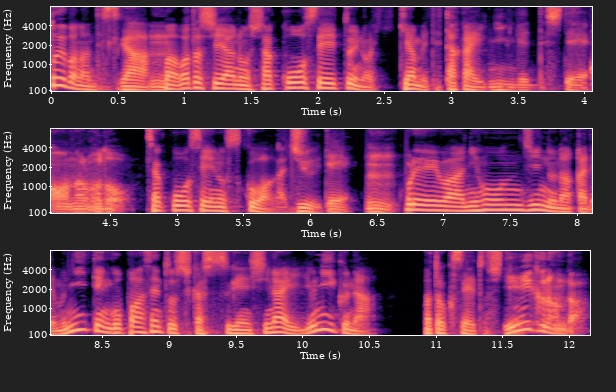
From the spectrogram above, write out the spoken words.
例えばなんですが、うん。まあ、私あの社交性というのは極めて高い人間でしてああなるほど、社交性のスコアが10でうん、これは日本人の中でも2.5%しか出現しないユニークなまあ特性としユニて、ークなんだ。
